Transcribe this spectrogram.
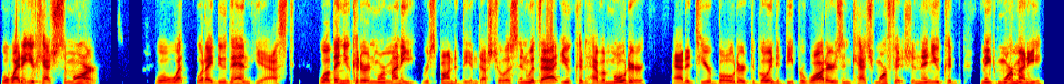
Well, why don't you catch some more? Well, what would I do then? he asked. Well, then you could earn more money, responded the industrialist. And with that, you could have a motor added to your boat or to go into deeper waters and catch more fish. And then you could make more money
